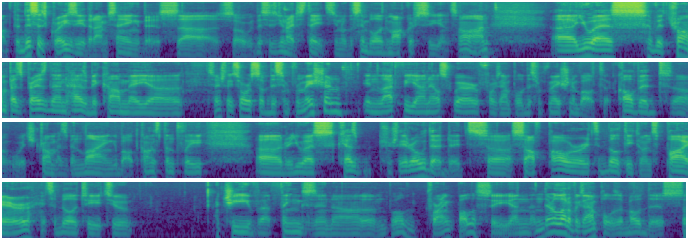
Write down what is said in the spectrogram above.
And this is crazy that I'm saying this. Uh, so this is United States, you know, the symbol of democracy and so on. Uh, U.S. with Trump as president has become a uh, essentially source of disinformation in Latvia and elsewhere. For example, disinformation about COVID, uh, which Trump has been lying about constantly. Uh, the U.S. has essentially eroded its uh, soft power, its ability to inspire, its ability to achieve uh, things in well foreign policy, and, and, there are a lot of examples about this.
